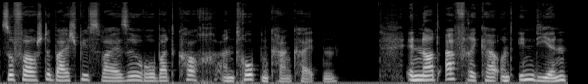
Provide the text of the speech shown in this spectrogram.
So forschte beispielsweise Robert Koch an Tropenkrankheiten. In Nordafrika und Indien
